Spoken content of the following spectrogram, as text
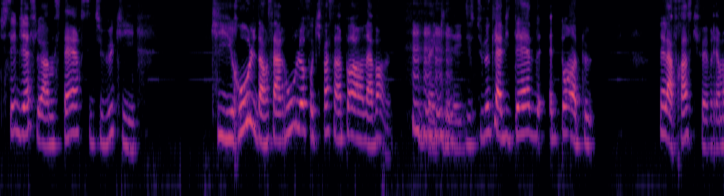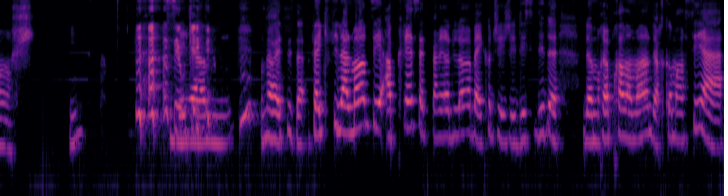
tu sais, Jess, le hamster, si tu veux qu'il qui roule dans sa roue, il faut qu'il fasse un pas en avant. Fait il dit, si tu veux que la vie t'aide, aide-toi un peu. C'est la phrase qui fait vraiment chier. c'est OK. Euh, c'est ça. Fait que finalement, tu sais, après cette période-là, ben écoute, j'ai décidé de, de, me reprendre en main, de recommencer à,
